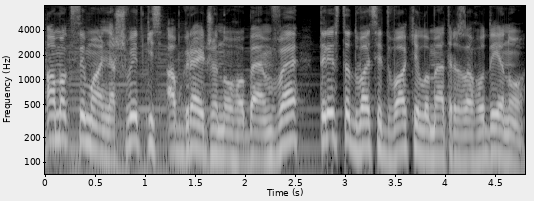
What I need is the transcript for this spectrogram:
а максимальна швидкість апгрейдженого BMW – 322 км за годину.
